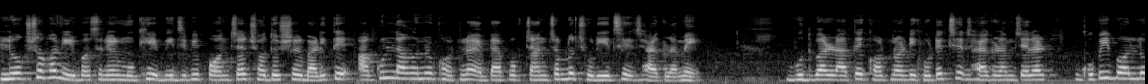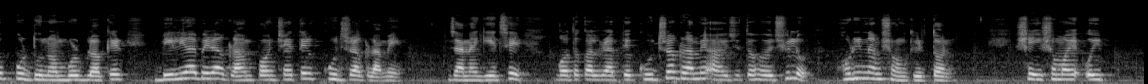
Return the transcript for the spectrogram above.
লোকসভা নির্বাচনের মুখে বিজেপি পঞ্চায়েত সদস্যের বাড়িতে আগুন লাগানোর ঘটনায় ব্যাপক চাঞ্চল্য ছড়িয়েছে ঝাড়গ্রামে। বুধবার রাতে ঘটনাটি ঘটেছে ঝাড়গ্রাম জেলার গোপীবল্লভপুর দু নম্বর ব্লকের বেলিয়াবেড়া গ্রাম পঞ্চায়েতের কুজরা গ্রামে। জানা গিয়েছে, গতকাল রাতে কুজরা গ্রামে আয়োজিত হয়েছিল হরিনাম সংকীর্তন। সেই সময় ওই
